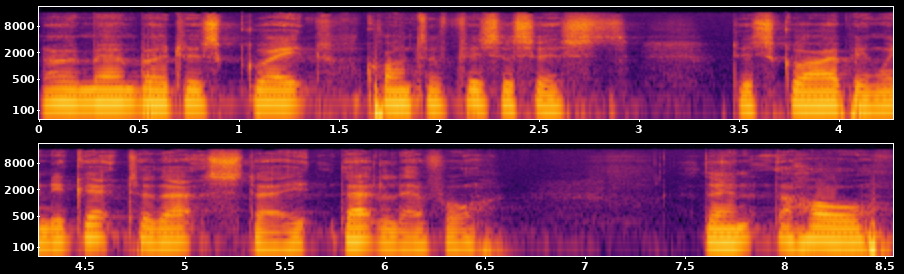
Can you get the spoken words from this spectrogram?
I remember this great quantum physicist describing when you get to that state, that level, then the whole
